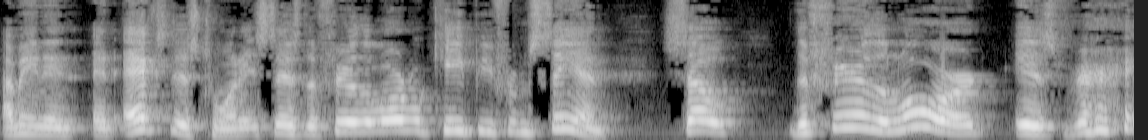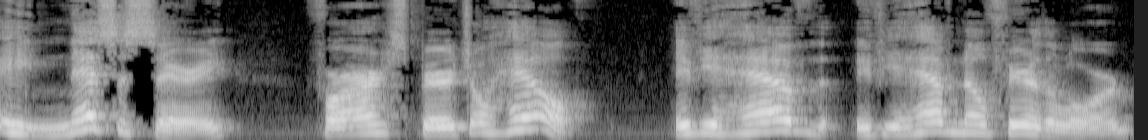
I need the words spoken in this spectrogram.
I mean in, in Exodus 20, it says the fear of the Lord will keep you from sin. So the fear of the Lord is very necessary for our spiritual health if you have if you have no fear of the Lord,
